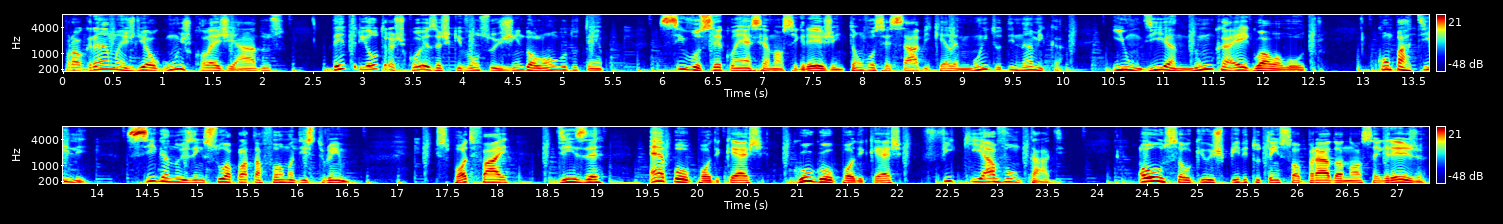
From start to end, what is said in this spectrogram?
programas de alguns colegiados, dentre outras coisas que vão surgindo ao longo do tempo. Se você conhece a nossa igreja, então você sabe que ela é muito dinâmica e um dia nunca é igual ao outro. Compartilhe, siga-nos em sua plataforma de stream: Spotify, Deezer, Apple Podcast, Google Podcast. Fique à vontade. Ouça o que o Espírito tem soprado à nossa igreja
